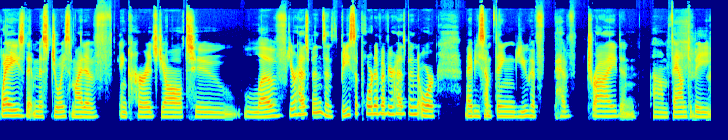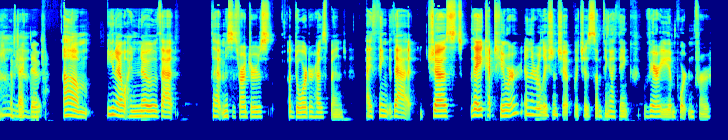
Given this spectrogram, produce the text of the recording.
ways that Miss Joyce might have encouraged y'all to love your husbands and be supportive of your husband, or maybe something you have have tried and um, found to be Oh, yeah. effective? Um, you know, I know that that Mrs. Rogers adored her husband. I think that just they kept humor in their relationship, which is something I think very important for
